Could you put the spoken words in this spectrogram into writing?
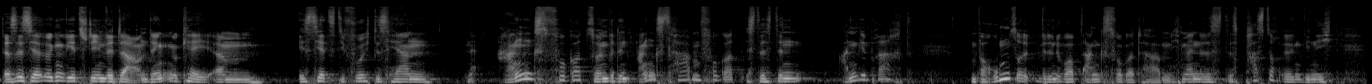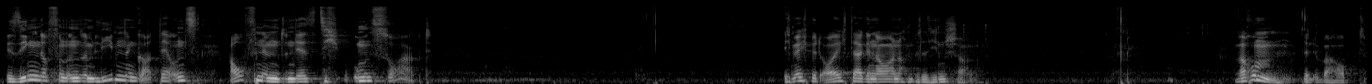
Das ist ja irgendwie, jetzt stehen wir da und denken, okay, ähm, ist jetzt die Furcht des Herrn eine Angst vor Gott? Sollen wir denn Angst haben vor Gott? Ist das denn angebracht? Und warum sollten wir denn überhaupt Angst vor Gott haben? Ich meine, das, das passt doch irgendwie nicht. Wir singen doch von unserem liebenden Gott, der uns aufnimmt und der sich um uns sorgt. Ich möchte mit euch da genauer noch ein bisschen hinschauen. Warum denn überhaupt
